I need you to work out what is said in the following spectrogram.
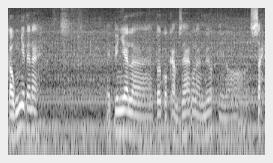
cống như thế này. Thế tuy nhiên là tôi có cảm giác là nước thì nó sạch.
